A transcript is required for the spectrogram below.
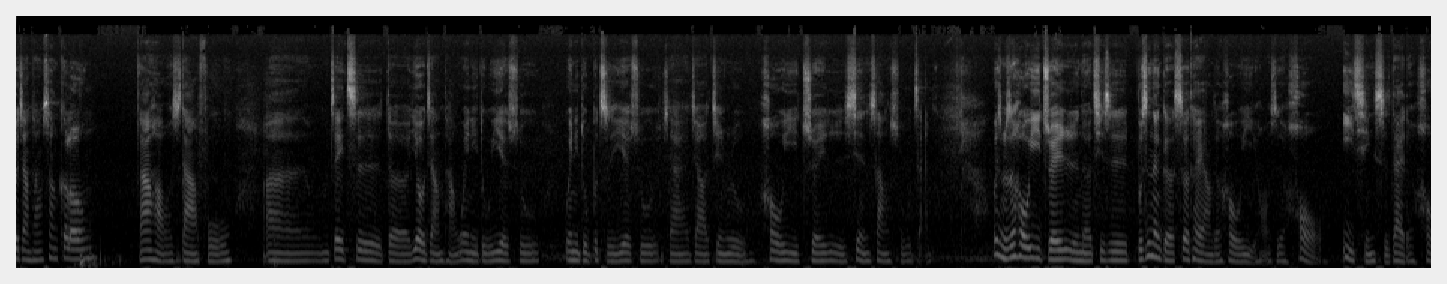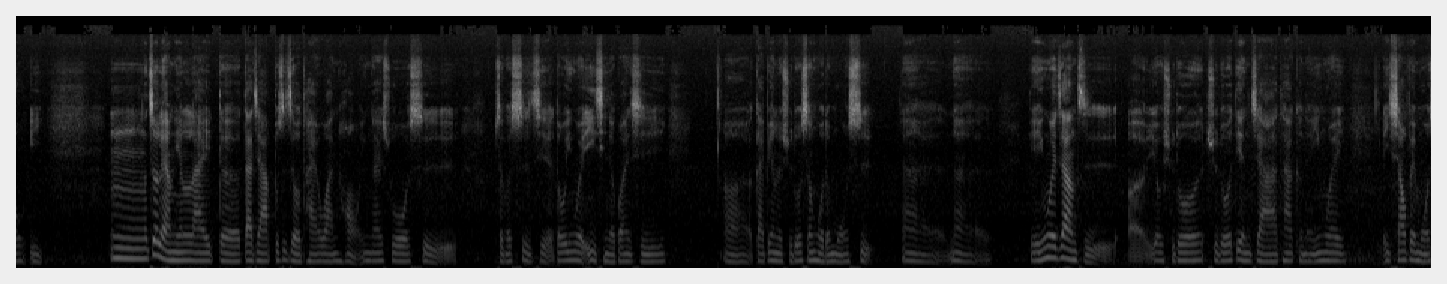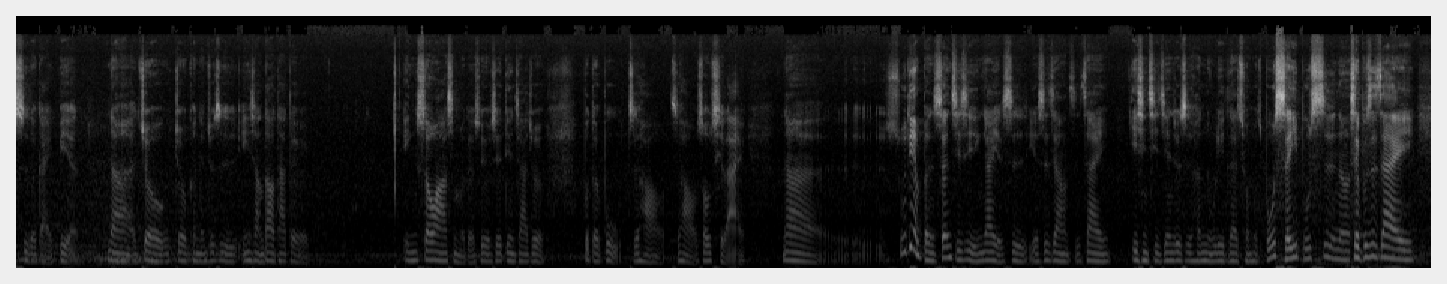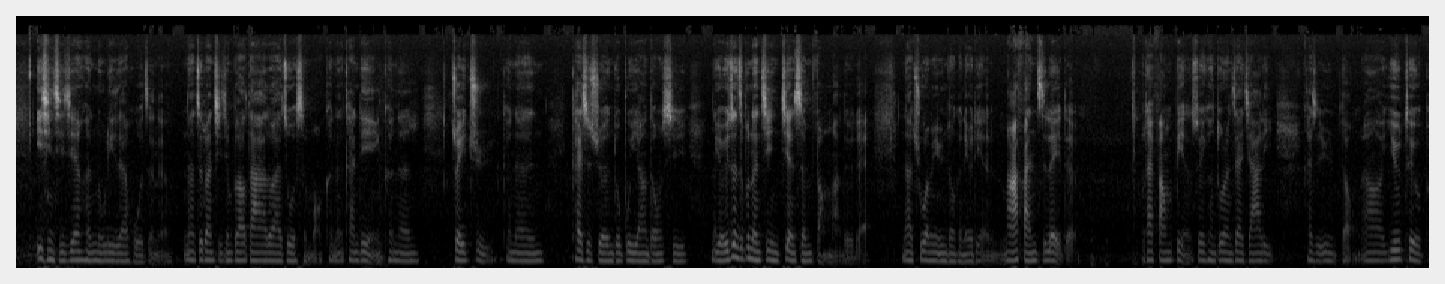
右讲堂上课喽！大家好，我是大福。嗯，我们这次的右讲堂为你读页书，为你读不止页书，现在就要进入后羿追日线上书展。为什么是后羿追日呢？其实不是那个射太阳的后羿哈，是后疫情时代的后羿。嗯，这两年来的大家不是只有台湾哈，应该说是整个世界都因为疫情的关系。呃，改变了许多生活的模式。呃，那也因为这样子，呃，有许多许多店家，他可能因为消费模式的改变，那就就可能就是影响到他的营收啊什么的，所以有些店家就不得不只好只好收起来。那书店本身其实也应该也是也是这样子，在疫情期间就是很努力的在存活。不过谁不是呢？谁不是在？疫情期间很努力在活着呢。那这段期间不知道大家都在做什么？可能看电影，可能追剧，可能开始学很多不一样的东西。有一阵子不能进健身房嘛，对不对？那去外面运动可能有点麻烦之类的，不太方便，所以很多人在家里开始运动。然后 YouTube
